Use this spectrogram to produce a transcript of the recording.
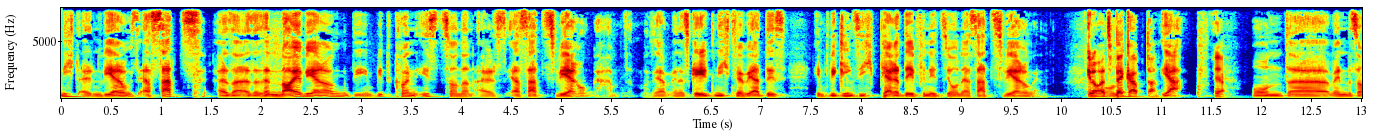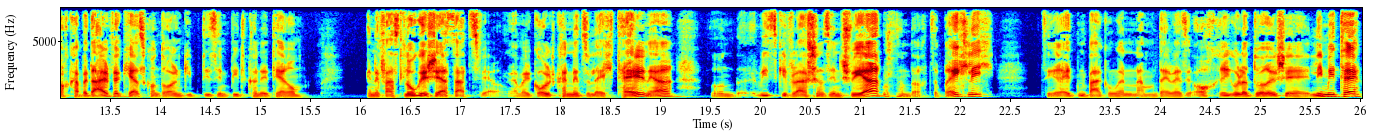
nicht ein Währungsersatz, also, also eine neue Währung, die in Bitcoin ist, sondern als Ersatzwährung. Also wenn das Geld nicht mehr wert ist, entwickeln sich per Definition Ersatzwährungen. Genau, als Backup dann. Ja. ja. Und äh, wenn es auch Kapitalverkehrskontrollen gibt, ist in Bitcoin Ethereum eine fast logische Ersatzwährung. Ja, weil Gold kann nicht so leicht teilen, ja. Und Whiskyflaschen sind schwer und auch zerbrechlich. Zigarettenpackungen haben teilweise auch regulatorische Limite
